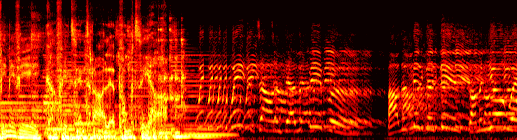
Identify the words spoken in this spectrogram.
www.kaffeezentrale.ch about the musical days coming your way.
